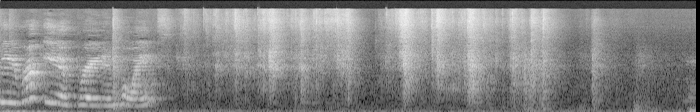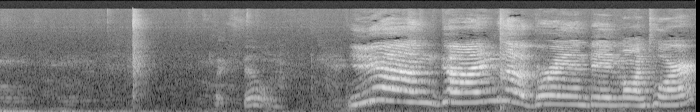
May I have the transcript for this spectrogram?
Marquee Rookie of Brayden Point. Like film. Young Guns of Brandon Montour.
